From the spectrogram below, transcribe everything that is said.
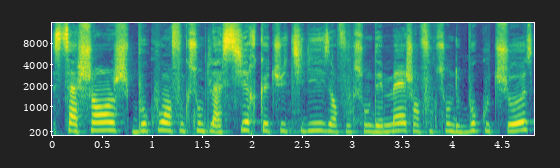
ça change beaucoup en fonction de la cire que tu utilises, en fonction des mèches, en fonction de beaucoup de choses.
